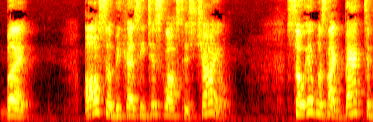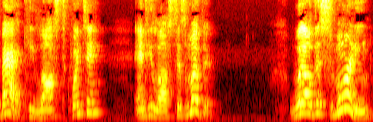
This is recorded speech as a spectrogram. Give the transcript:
but also because he just lost his child. So it was like back to back. He lost Quinton and he lost his mother. Well, this morning,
